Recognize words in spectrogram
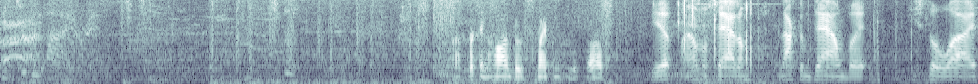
into the iris. Uh, freaking Hanzo sniping from the top. Yep, I almost had him. Knocked him down, but he's still alive.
